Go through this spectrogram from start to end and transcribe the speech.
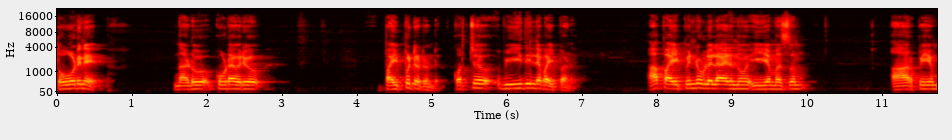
തോടിന് നടു കൂടെ ഒരു പൈപ്പ് ഇട്ടിട്ടുണ്ട്. കുറച്ച് വീതിയുള്ള പൈപ്പാണ് ആ പൈപ്പിന്റെ ഉള്ളിലായിരുന്നു ഇ എം എസും ആർ പിയും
